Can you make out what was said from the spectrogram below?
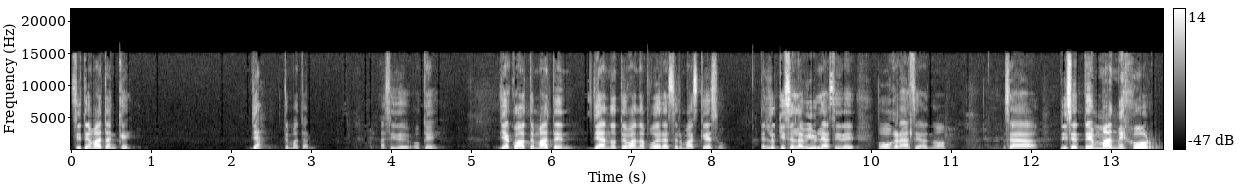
si te matan, ¿qué? Ya, te mataron. Así de, ok. Ya cuando te maten, ya no te van a poder hacer más que eso. Es lo que dice la Biblia, así de, oh, gracias, ¿no? O sea, dice, teman mejor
